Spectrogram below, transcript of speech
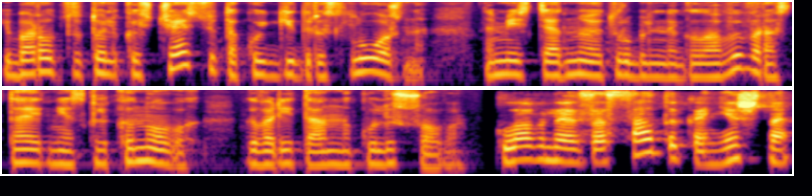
И бороться только с частью такой гидры сложно. На месте одной отрубленной головы вырастает несколько новых, говорит Анна Кулешова. Главная засада, конечно,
